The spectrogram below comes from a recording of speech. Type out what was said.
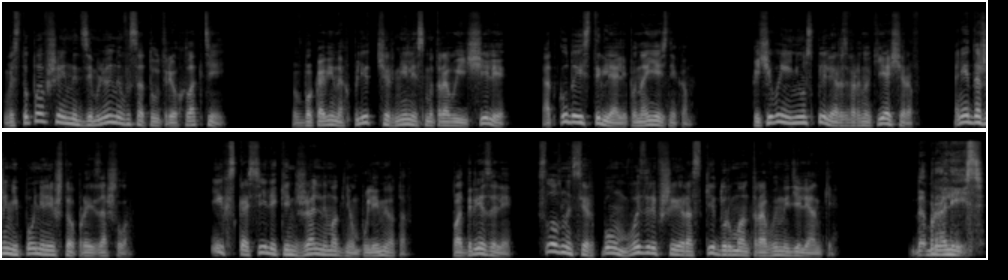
выступавшие над землей на высоту трех локтей. В боковинах плит чернели смотровые щели, откуда и стреляли по наездникам. Кочевые не успели развернуть ящеров, они даже не поняли, что произошло. Их скосили кинжальным огнем пулеметов. Подрезали, словно серпом, вызревшие ростки дурман травы на делянке. «Добрались!»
